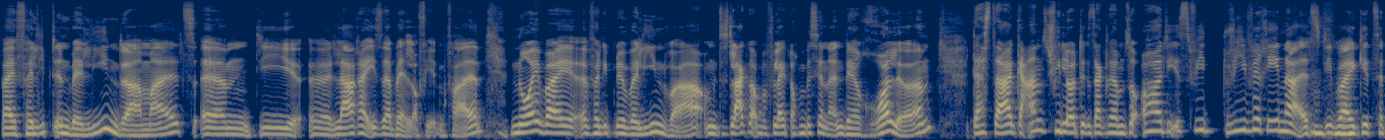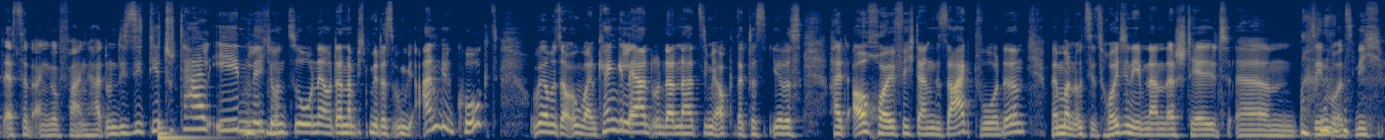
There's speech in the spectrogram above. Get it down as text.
bei Verliebt in Berlin damals ähm, die äh, Lara Isabel auf jeden Fall neu bei äh, Verliebt in Berlin war. Und das lag aber vielleicht auch ein bisschen an der Rolle, dass da ganz viele Leute gesagt haben, so, oh, die ist wie, wie Verena, als mhm. die bei GZSZ angefangen hat. Und die sieht dir total ähnlich mhm. und so. Ne? Und dann habe ich mir das irgendwie angeguckt und wir haben uns auch irgendwann kennengelernt und dann hat sie mir auch gesagt, dass ihr das halt auch häufig dann gesagt wurde. Wenn man uns jetzt heute nebeneinander stellt, ähm, sehen wir uns nicht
